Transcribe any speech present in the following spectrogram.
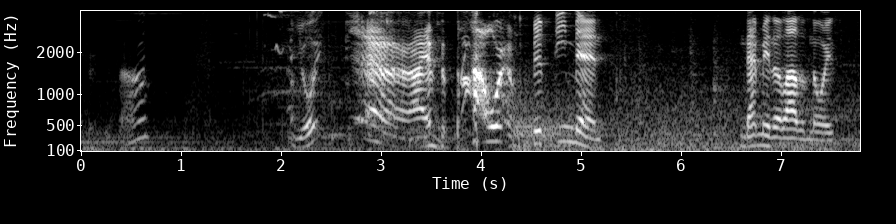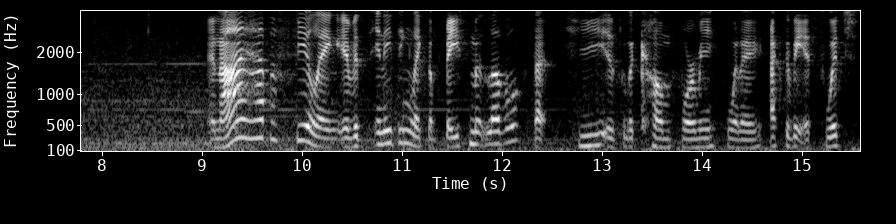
Turn this on. Yoink! Yeah, I have the power of 50 men. And that made a lot of noise. And I have a feeling if it's anything like the basement level, that he is gonna come for me when I activate a switch.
